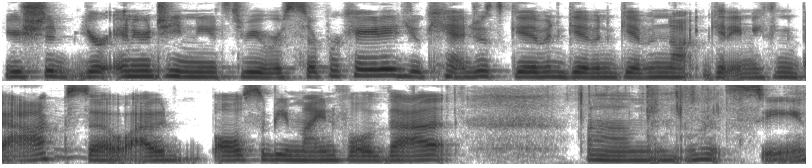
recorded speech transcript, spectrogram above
You should your energy needs to be reciprocated. You can't just give and give and give and not get anything back. So I would also be mindful of that. Um, let's see.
